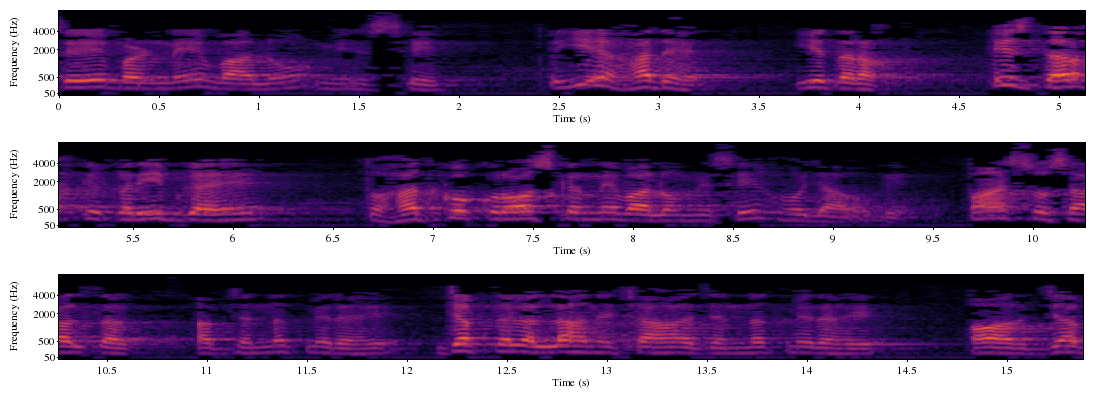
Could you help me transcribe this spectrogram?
سے بڑھنے والوں میں سے۔ تو یہ حد ہے، یہ درخت۔ اس درخت کے قریب گئے تو حد کو کراس کرنے والوں میں سے ہو جاؤ گے۔ پانچ سو سال تک اب جنت میں رہے، جب تک اللہ نے چاہا جنت میں رہے۔ اور جب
